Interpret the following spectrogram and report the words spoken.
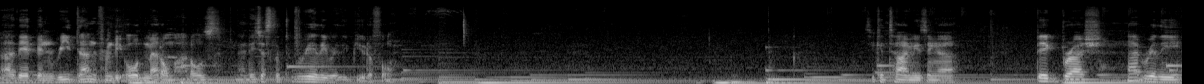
uh, they had been redone from the old metal models, and they just looked really, really beautiful. As you can tell, I'm using a big brush, not really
